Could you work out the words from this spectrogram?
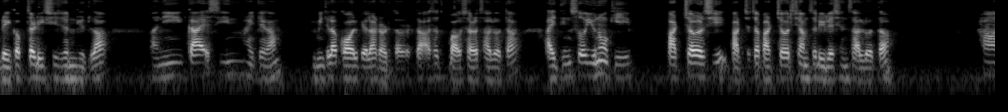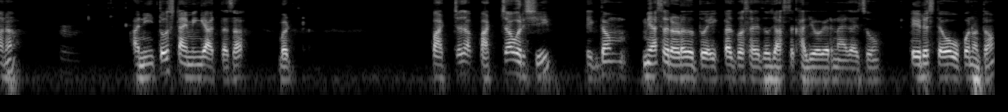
ब्रेकअपचा डिसिजन घेतला. आणि काय सीन माहितीये का? मी तिला कॉल केला रडता रडता असंच पावसाळा चालू होता. I think so you know की पाचच्या वर्षी पाचच्या पाचच्या वर्षी आमचं रिलेशन चालू होतं. हा ना? आणि तोच टायमिंग आहे आत्ताचा. बट पाचच्या पाचच्या वर्षी एकदम मी असं रडत होतो एकटाच बसायचो जास्त खाली वगैरे नाही जायचो. टेरेस तेव्हा ओपन होतं.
